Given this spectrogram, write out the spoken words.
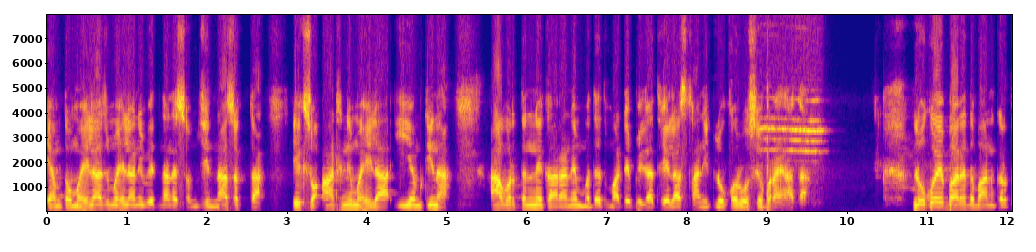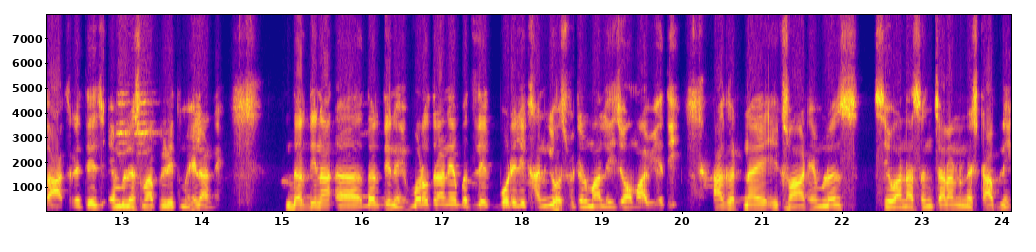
એમ તો મહિલા જ મહિલાની વેદનાને સમજી ના શકતા એકસો આઠની મહિલા ઈએમટીના આ વર્તનને કારણે મદદ માટે ભેગા થયેલા સ્થાનિક લોકો રોષે ભરાયા હતા. લોકોએ ભારે દબાણ કરતા આખરે તે જ એમ્બ્યુલન્સમાં પીડિત મહિલાને દર્દીના દર્દીને વડોદરાને બદલે બોડેલી ખાનગી હોસ્પિટલમાં લઈ જવામાં આવી હતી. આ ઘટનાએ એકસો આઠ એમ્બ્યુલન્સ સેવાના સંચાલન અને સ્ટાફની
